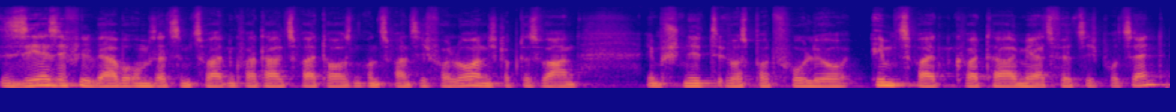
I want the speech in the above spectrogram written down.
sehr, sehr viel Werbeumsatz im zweiten Quartal 2020 verloren. Ich glaube, das waren im Schnitt übers Portfolio im zweiten Quartal mehr als 40 Prozent.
